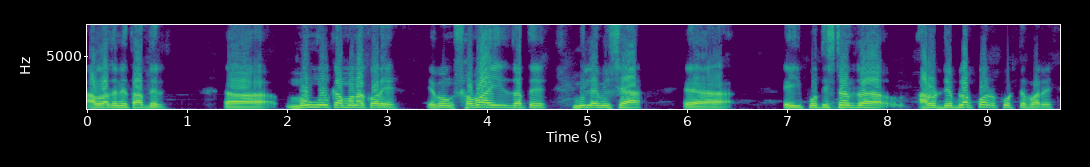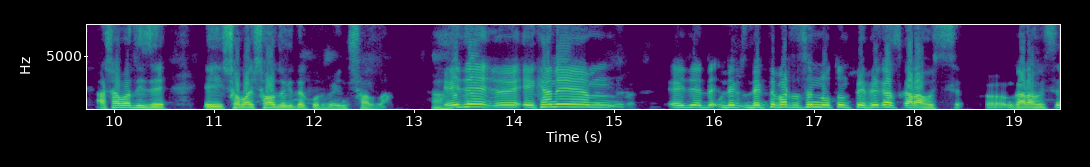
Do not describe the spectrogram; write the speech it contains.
আল্লাহ জানে তাদের মঙ্গল কামনা করে এবং সবাই যাতে মিলেমিশা এই প্রতিষ্ঠানটা আরও ডেভেলপ করতে পারে। আশাবাদী যে এই সবাই সহযোগিতা করবে ইনশাল্লাহ। এই যে এখানে এই যে দেখতে পাচ্ছেন নতুন পেঁপে গাছ গাড়া হচ্ছে গাড়া হয়েছে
